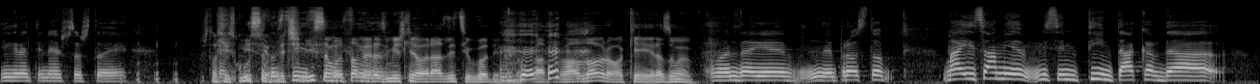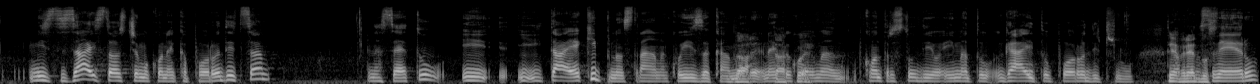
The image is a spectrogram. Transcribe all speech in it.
igrati nešto što je Što si iskusio Nisam, već. si nisam o tome razmišljao o razlici u godinama. Zapravo, ali dobro, okej, razumem. onda je prosto... Ma i sam je, mislim, tim takav da mi se zaista osjećamo kao neka porodica na setu i, i ta ekipna strana koja je iza kamere, Da, nekako ima kontrastudio, ima tu gaji tu porodičnu Te atmosferu.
